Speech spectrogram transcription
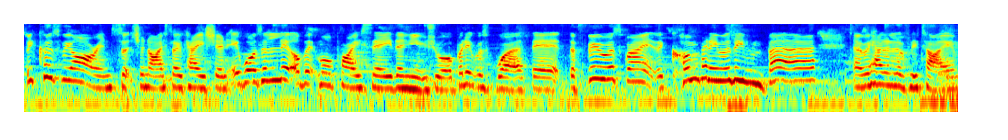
Because we are in such a nice location, it was a little bit more pricey than usual, but it was worth it. The food was great, the company was even better, and we had a lovely time.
